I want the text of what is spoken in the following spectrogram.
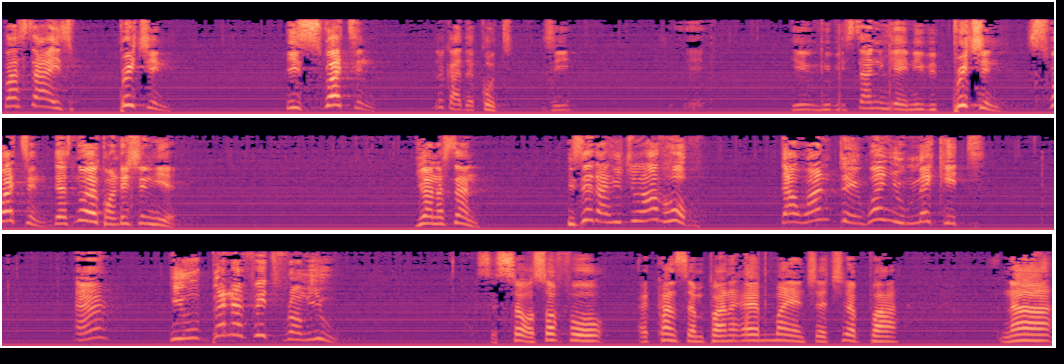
pastor is preaching, he's sweating. Look at the coat. See? He, he'll be standing here and he'll be preaching, sweating. There's no air conditioning here. You understand? He said that he should have hope that one day when you make it, eh, he will benefit from you. sɛ ɔsɔfo ɛka nsɛmpa no ɛma yɛn kyerɛkyerɛ pa na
